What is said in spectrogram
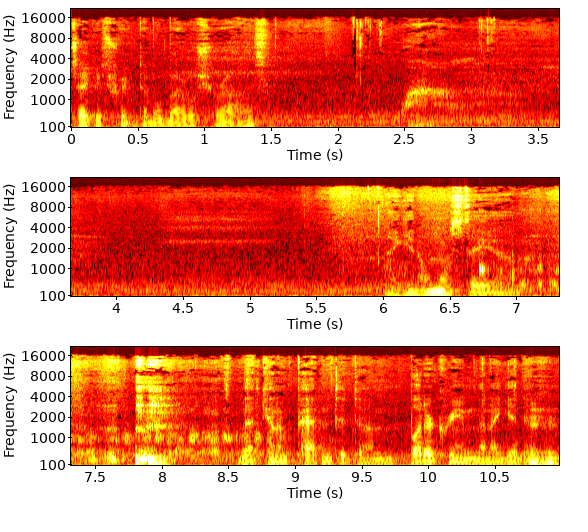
Jacob's Creek Double Barrel Shiraz, wow, I get almost a uh, that kind of patented um, buttercream that I get in Mhm.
